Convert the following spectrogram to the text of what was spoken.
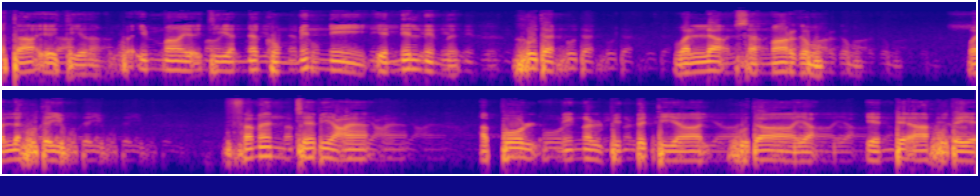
അതാ എത്തിയതാണ്. ഫഇമ്മാ യഅ്തിയന്നക്കും മിന്നി എന്നിൽ നിന്ന് ഹുദൻ വല്ല സന്മാർഗവും വല്ല ഹുദയും. ഫമൻ അപ്പോൾ നിങ്ങൾ പിൻപറ്റിയാൽ ഹുദായ എന്റെ ആ ഹുദയെ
